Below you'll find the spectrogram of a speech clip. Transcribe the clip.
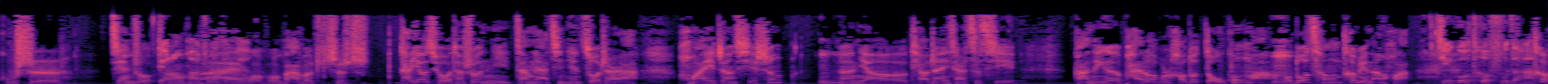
古式建筑，嗯雕梁画柱哎，我我爸爸就是他要求我，他说你咱们俩今天坐这儿啊，画一张写生，嗯、你要挑战一下自己。把那个牌楼不是好多斗拱嘛，好多层，特别难画，结构特复杂，特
